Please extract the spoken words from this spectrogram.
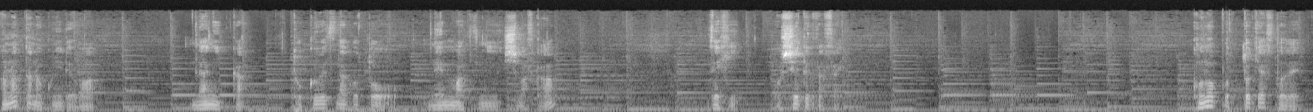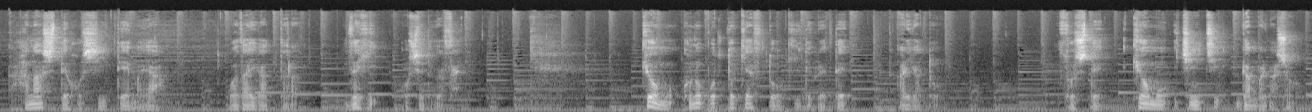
あなたの国では何か特別なことを年末にしますか？ぜひ教えてください。このポッドキャストで話してほしいテーマや話題があったらぜひ教えてください。今日もこのポッドキャストを聞いてくれてありがとう。そして今日も一日頑張りましょう。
